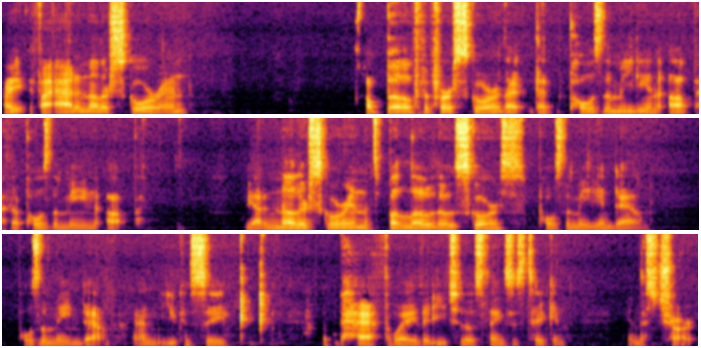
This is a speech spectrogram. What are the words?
Right? If I add another score in above the first score, that, that pulls the median up, that pulls the mean up. We add another score in that's below those scores, pulls the median down, pulls the mean down. And you can see the pathway that each of those things is taken in this chart.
